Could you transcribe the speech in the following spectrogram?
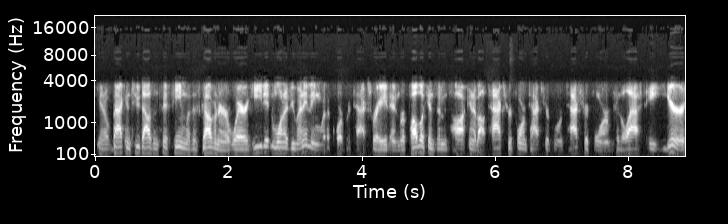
you know back in 2015 with this governor, where he didn't want to do anything with a corporate tax rate, and Republicans have been talking about tax reform, tax reform, tax reform for the last eight years.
